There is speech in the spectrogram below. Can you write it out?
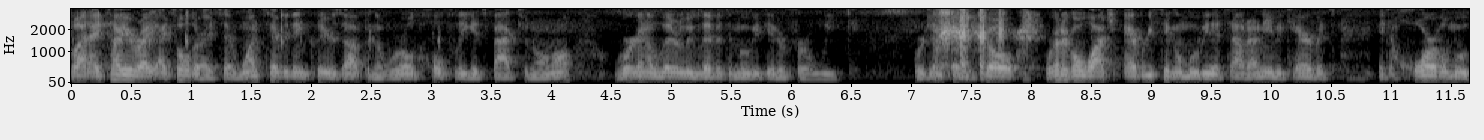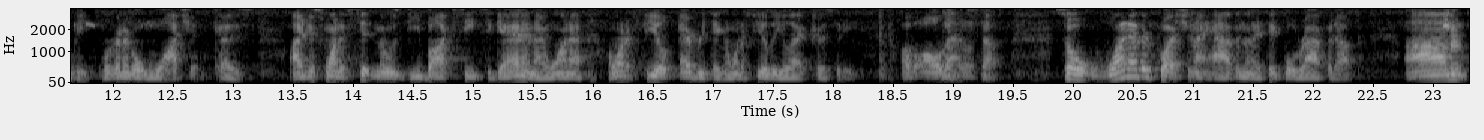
But I tell you right, I told her, I said, once everything clears up and the world hopefully gets back to normal, we're gonna literally live at the movie theater for a week. We're just gonna go. We're gonna go watch every single movie that's out. I don't even care if it's it's a horrible movie. We're gonna go watch it because I just want to sit in those D box seats again, and I wanna I want to feel everything. I want to feel the electricity of all that stuff. So one other question I have, and then I think we'll wrap it up. Um,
